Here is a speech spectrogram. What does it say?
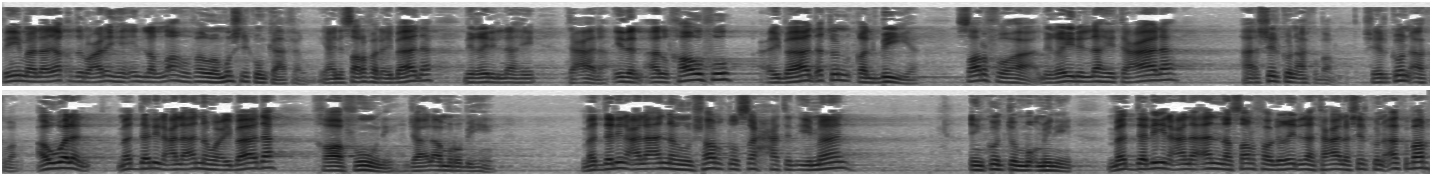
فيما لا يقدر عليه إلا الله فهو مشرك كافر. يعني صرف العبادة لغير الله تعالى. اذا الخوف عبادة قلبية. صرفها لغير الله تعالى شرك أكبر شرك أكبر. اولا ما الدليل على أنه عبادة؟ خافوني جاء الأمر به. ما الدليل على أنه شرط صحة الإيمان؟ إن كنتم مؤمنين. ما الدليل على أن صرفه لغير الله تعالى شرك أكبر؟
